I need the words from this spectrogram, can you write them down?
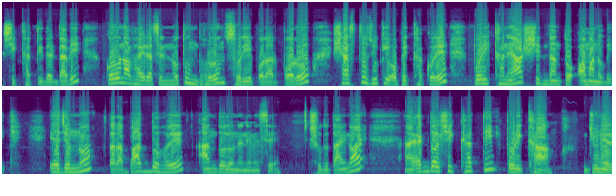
শিক্ষার্থীদের দাবি করোনা ভাইরাসের নতুন ধরন ছড়িয়ে পড়ার পরও স্বাস্থ্য ঝুঁকি অপেক্ষা করে পরীক্ষা নেওয়ার সিদ্ধান্ত অমানবিক। এজন্য তারা বাধ্য হয়ে আন্দোলনে নেমেছে। শুধু তাই নয় একদল শিক্ষার্থী পরীক্ষা জুনের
